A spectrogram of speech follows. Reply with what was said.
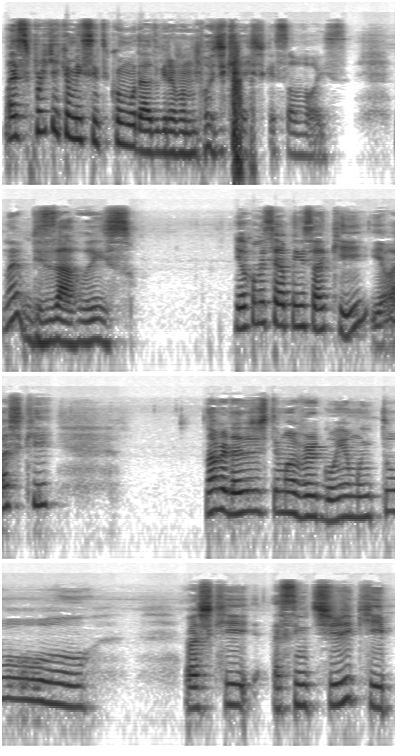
Mas por que, que eu me sinto incomodado gravando um podcast que é só voz? Não é bizarro isso? E eu comecei a pensar aqui, e eu acho que. Na verdade, a gente tem uma vergonha muito. Eu acho que é sentir que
